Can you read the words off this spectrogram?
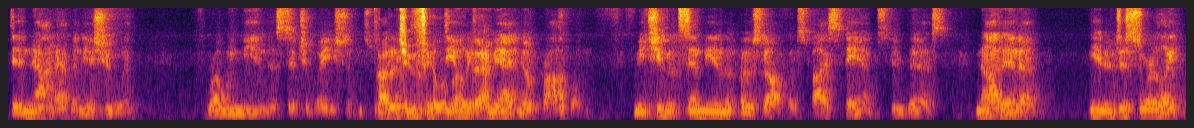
did not have an issue with throwing me into situations. How did you feel about that? I mean, I had no problem. I mean, she would send me in the post office, buy stamps, do this. Not in a, you know, just sort of like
